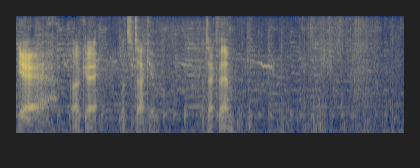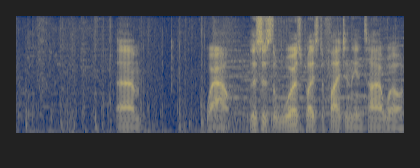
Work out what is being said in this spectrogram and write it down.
Yeah, okay. Let's attack him. Attack them. Um, wow. This is the worst place to fight in the entire world.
